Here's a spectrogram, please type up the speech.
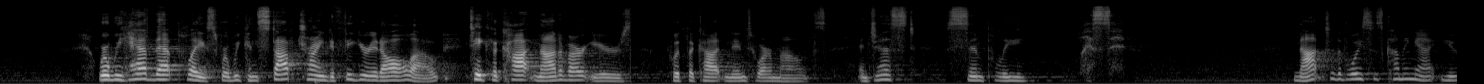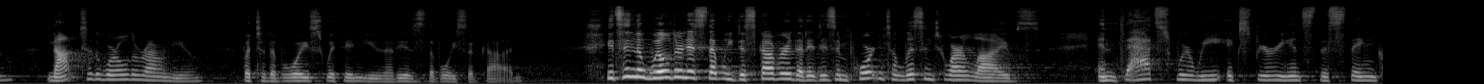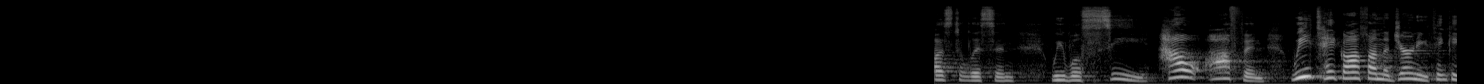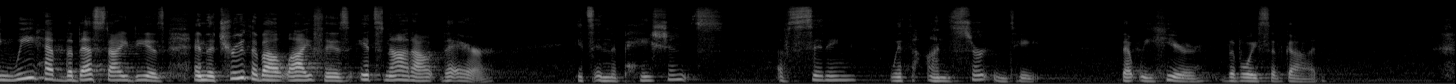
where we have that place where we can stop trying to figure it all out, take the cotton out of our ears, put the cotton into our mouths, and just simply listen. Not to the voices coming at you, not to the world around you, but to the voice within you that is the voice of God. It's in the wilderness that we discover that it is important to listen to our lives, and that's where we experience this thing pause to listen, we will see how often we take off on the journey thinking we have the best ideas. And the truth about life is it's not out there, it's in the patience of sitting with uncertainty that we hear the voice of God.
